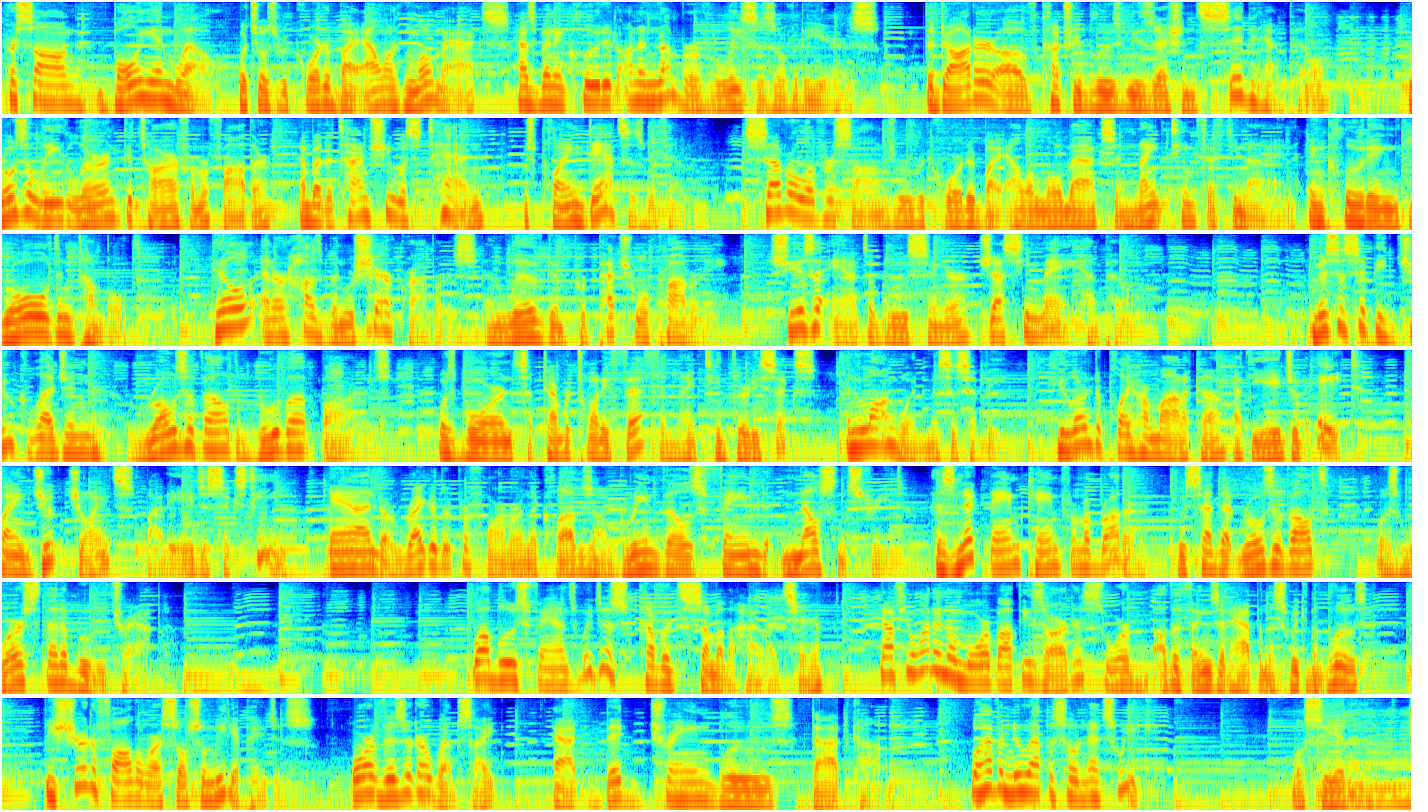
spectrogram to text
Her song Bullyin' Well, which was recorded by Alan Lomax, has been included on a number of releases over the years. The daughter of country blues musician Sid Hemphill, Rosalie learned guitar from her father, and by the time she was 10, was playing dances with him. Several of her songs were recorded by Alan Lomax in 1959, including Rolled and Tumbled, Hill and her husband were sharecroppers and lived in perpetual poverty. She is the aunt of blues singer Jessie Mae Hemphill. Mississippi juke legend Roosevelt Booba Barnes was born September 25th in 1936 in Longwood, Mississippi. He learned to play harmonica at the age of eight, playing juke joints by the age of 16, and a regular performer in the clubs on Greenville's famed Nelson Street. His nickname came from a brother who said that Roosevelt was worse than a booby trap. Well, blues fans, we just covered some of the highlights here. Now, if you want to know more about these artists or other things that happened this week in the blues, be sure to follow our social media pages or visit our website at bigtrainblues.com. We'll have a new episode next week. We'll see you then.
